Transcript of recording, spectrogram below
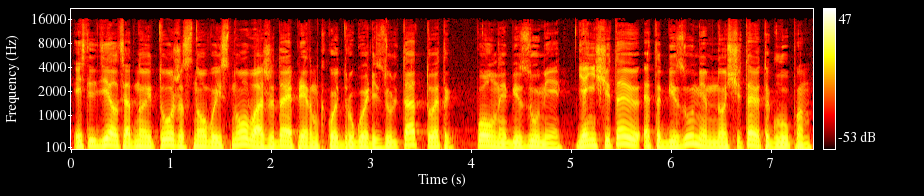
если делать одно и то же снова и снова, ожидая при этом какой-то другой результат, то это полное безумие. Я не считаю это безумием, но считаю это глупым.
